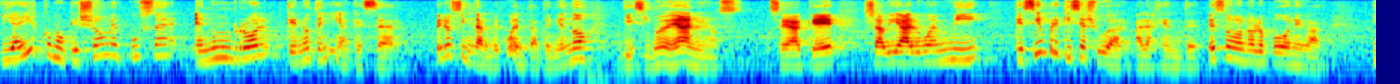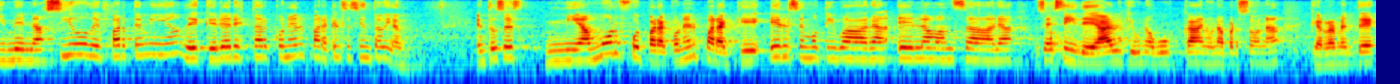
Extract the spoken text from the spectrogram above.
Y ahí es como que yo me puse en un rol que no tenía que ser, pero sin darme cuenta, teniendo 19 años. O sea que ya había algo en mí que siempre quise ayudar a la gente, eso no lo puedo negar. Y me nació de parte mía de querer estar con él para que él se sienta bien. Entonces, mi amor fue para con él, para que él se motivara, él avanzara, o sea, ese ideal que uno busca en una persona que realmente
